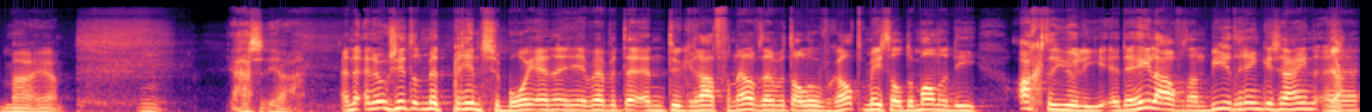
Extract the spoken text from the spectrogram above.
Maar ja. Ja, ze- ja. En, en hoe zit het met Prinsenboy? En eh, we hebben het eh, en natuurlijk Raad van Elf, daar hebben we het al over gehad. Meestal de mannen die achter jullie eh, de hele avond aan het bier drinken zijn. Ja,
